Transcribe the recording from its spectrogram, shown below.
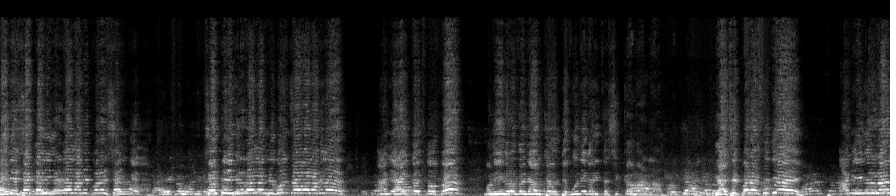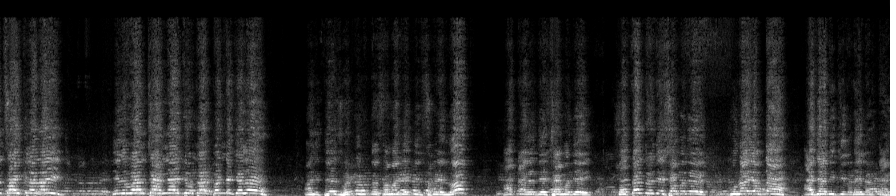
या देशातल्या इंग्रजांना आम्ही परेशान केलं. शेवटी इंग्रजांना निघून जावं लागलं. आम्ही ऐकत नव्हतो. म्हणून इंग्रजांनी आमच्यावरती गुन्हेगारीचा शिक्का मारला याची परिस्थिती आहे. आम्ही इंग्रजांचं ऐकलं नाही. इंग्रजांच्या अन्याय जोरदार बंड केलं. आणि तेच भटकी समाजातील सगळे लोक आता या देशामध्ये स्वतंत्र देशामध्ये पुन्हा एकदा आझादीची लढाई लढताय.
